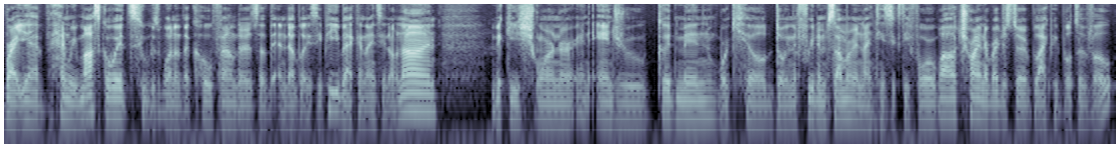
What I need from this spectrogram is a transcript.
Right. You have Henry Moskowitz, who was one of the co-founders of the NAACP back in 1909. Mickey Schwerner and Andrew Goodman were killed during the Freedom Summer in 1964 while trying to register black people to vote.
